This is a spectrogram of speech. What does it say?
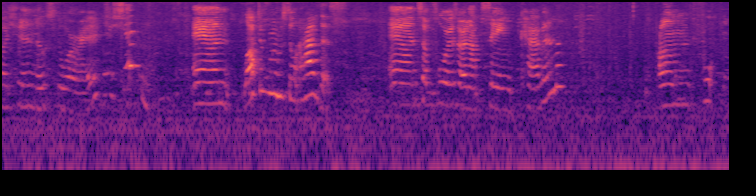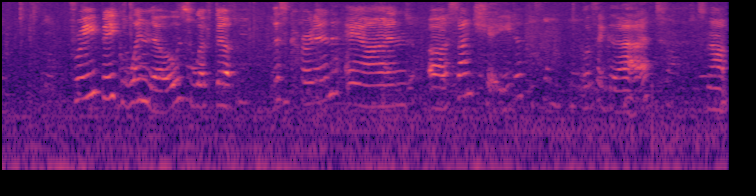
cushion, no storage. And lots of rooms don't have this. And some floors are not the same cabin. Um, three big windows with the this curtain and a sunshade. Looks like that. It's not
